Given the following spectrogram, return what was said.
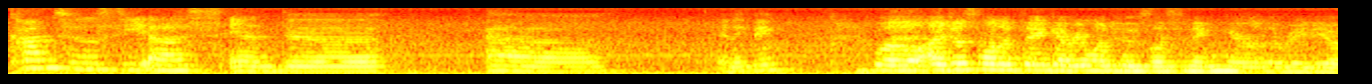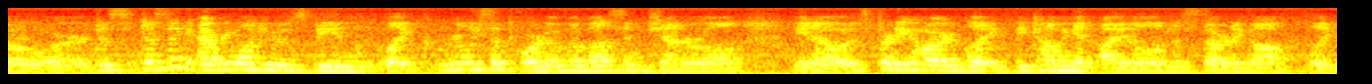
come to see us and uh, uh, anything? Well, I just want to thank everyone who's listening here on the radio, or just just thank everyone who's been like really supportive of us in general. You know, it's pretty hard like becoming an idol, just starting off like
